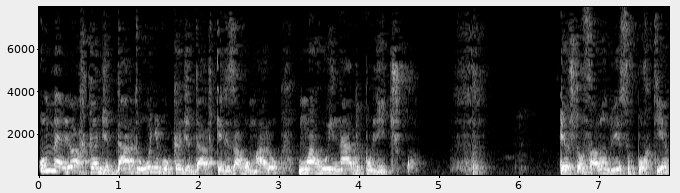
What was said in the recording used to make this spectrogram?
o melhor candidato, o único candidato que eles arrumaram, um arruinado político. Eu estou falando isso por quê?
